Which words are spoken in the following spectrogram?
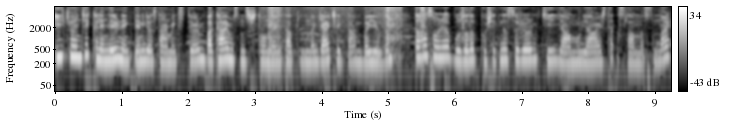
İlk önce kalemlerin renklerini göstermek istiyorum. Bakar mısınız şu tonların tatlılığına? Gerçekten bayıldım. Daha sonra buzdolabı poşetine sarıyorum ki yağmur yağarsa ıslanmasınlar.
